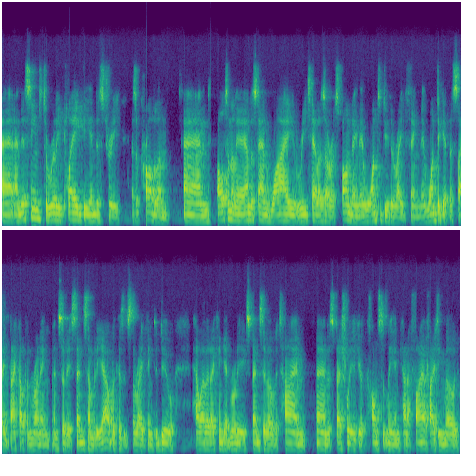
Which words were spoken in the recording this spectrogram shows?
And, and this seems to really plague the industry as a problem and ultimately, I understand why retailers are responding. They want to do the right thing. They want to get the site back up and running. And so they send somebody out because it's the right thing to do. However, that can get really expensive over time. And especially if you're constantly in kind of firefighting mode,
